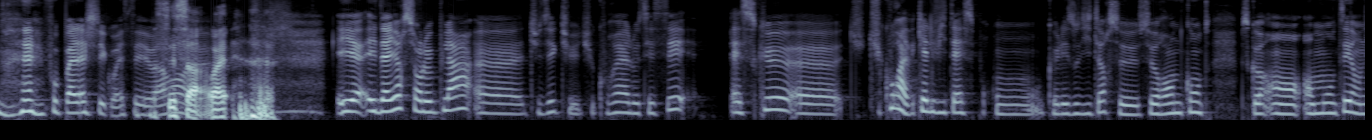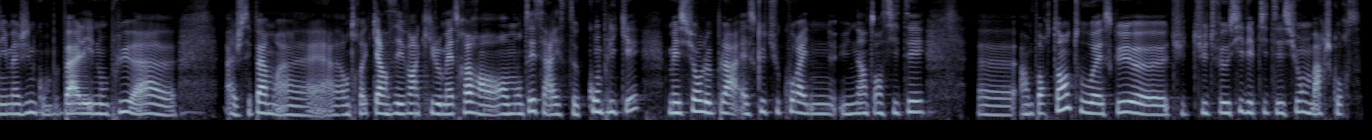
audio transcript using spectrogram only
Il faut pas lâcher quoi. C'est ça, ouais. et, et d'ailleurs sur le plat, tu disais que tu, tu courais à l'OCC. Est-ce que euh, tu, cours avec quelle vitesse pour que les auditeurs se, rendent compte? Parce qu'en en montée, on imagine qu'on ne peut pas aller non plus à, euh, je sais pas moi, entre 15 et 20 km/h en, montée, ça reste compliqué. Mais sur le plat, est-ce que tu cours à une, intensité euh, importante ou est-ce que tu, te fais aussi des petites sessions marche-course?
